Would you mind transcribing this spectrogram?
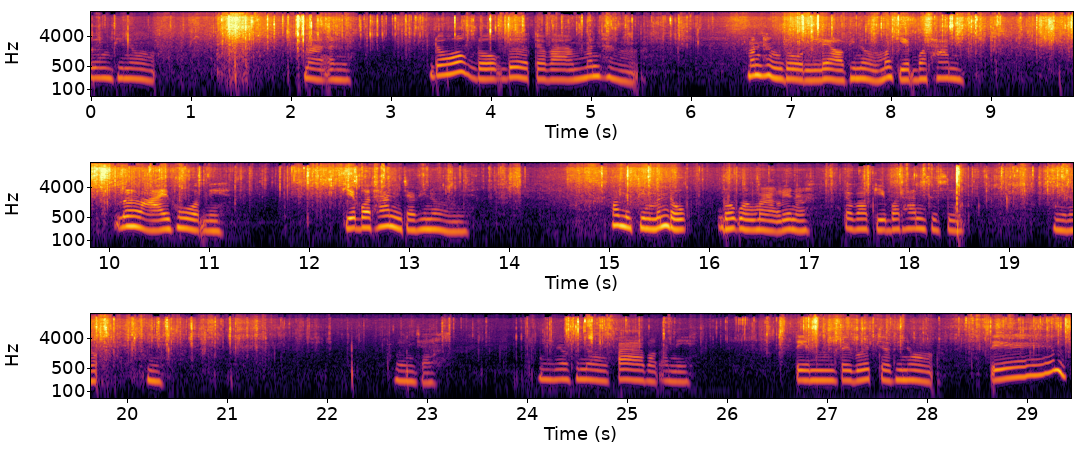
บิ่งพี่น้องหมากอันนี้โดกโดกเด้อแต่ว่ามันหังมันหังโดนแล้วพี่น้องมาเก็บบ่ทันมันหลายโพดนี่ เก็บบ่ทันจ้ะพี่น้องนี่เพราะมันจริงมันโดกโดกมากๆเลยนะแต่ว่าเก็บบ่ทันซื่อๆนี่เนาะนี่เบิ่งจ้ะนี่เนาะพี่น้องป้าบอกอันนี้ เต็มไปเบิดจ้ะพี่น้อง เต็มไป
